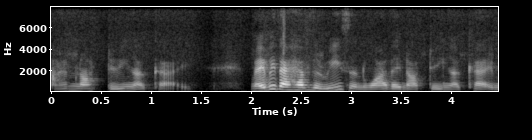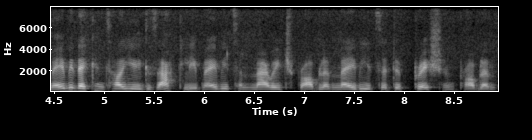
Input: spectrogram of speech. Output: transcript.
I'm not doing okay. Maybe they have the reason why they're not doing okay. Maybe they can tell you exactly. Maybe it's a marriage problem. Maybe it's a depression problem.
